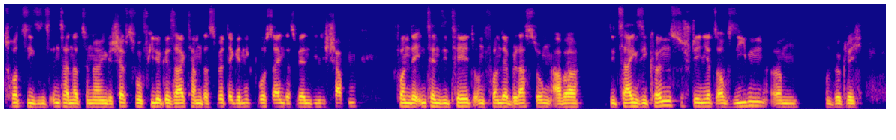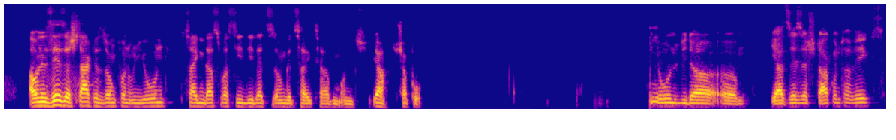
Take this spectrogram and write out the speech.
trotz dieses internationalen Geschäfts, wo viele gesagt haben, das wird der Genickbruch sein, das werden die nicht schaffen von der Intensität und von der Belastung. Aber sie zeigen, sie können es, stehen jetzt auf sieben ähm, und wirklich auch eine sehr, sehr starke Saison von Union, zeigen das, was sie die letzte Saison gezeigt haben und ja, Chapeau. Union wieder ähm, ja, sehr, sehr stark unterwegs.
